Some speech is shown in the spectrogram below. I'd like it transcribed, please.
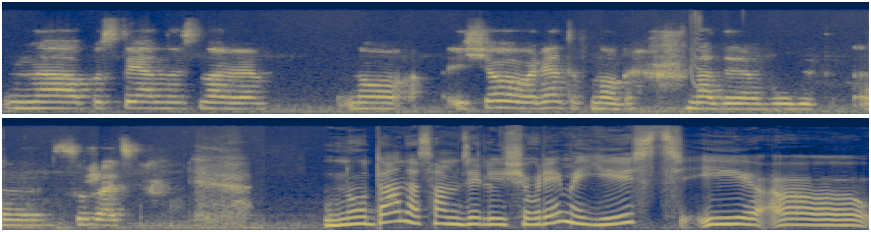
на постоянной основе. Но еще вариантов много. Надо будет э, сужать. Ну да, на самом деле еще время есть, и э,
